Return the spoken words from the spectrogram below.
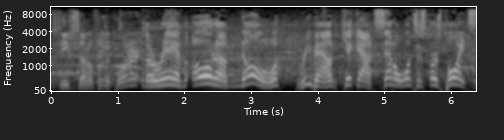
Steve Settle from the corner. The rim. Odom, no. Rebound, kick out. Settle wants his first points.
